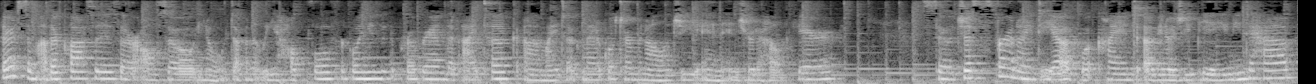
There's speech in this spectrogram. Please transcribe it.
There are some other classes that are also, you know, definitely helpful for going into the program that I took. Um, I took medical terminology and intro to healthcare. So just for an idea of what kind of, you know, GPA you need to have,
